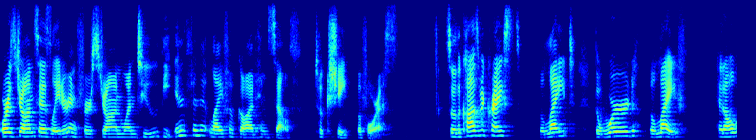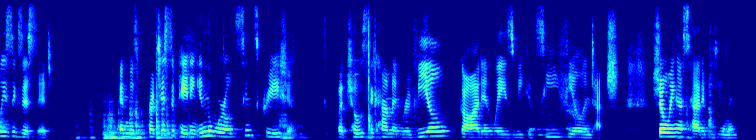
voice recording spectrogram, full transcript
Or as John says later in 1 John 1 2, the infinite life of God Himself took shape before us. So the cosmic Christ, the light, the Word, the life, had always existed and was participating in the world since creation, but chose to come and reveal God in ways we could see, feel, and touch, showing us how to be human.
